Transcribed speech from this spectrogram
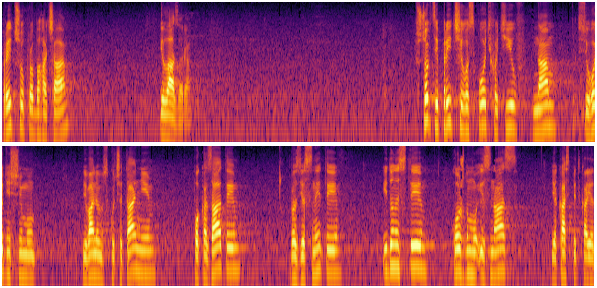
Притчу про багача і Лазаря. Що в цій притчі Господь хотів нам сьогоднішньому Івангельському читанні показати, роз'яснити і донести кожному із нас, яка спіткає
